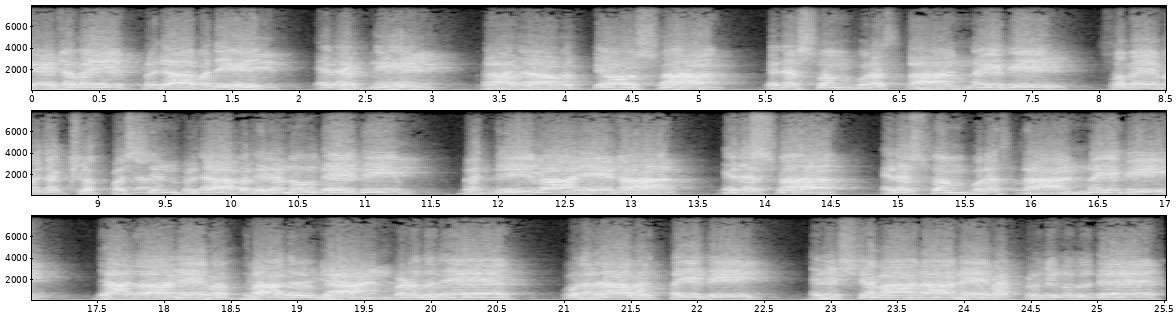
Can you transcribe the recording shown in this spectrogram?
एष वै प्रजापतिः यदग्निः प्राजापत्योऽश्वः यदश्वम् पुरस्तान्नयति। स्वमेव चक्षुः पश्यन् प्रजापतिरनूदेति। भद्रेवा एषः यदश्वः यदश्वम् पुरस्तान्नयति। जातानेव भ्रातृव्यान् प्रणुदते पुनरावर्तयति। जनिष्यमानानेव प्रतिनुदते।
